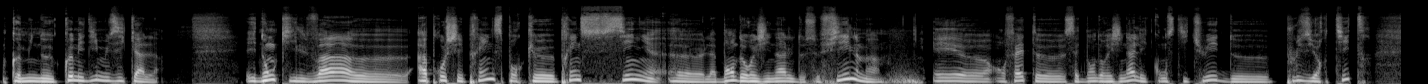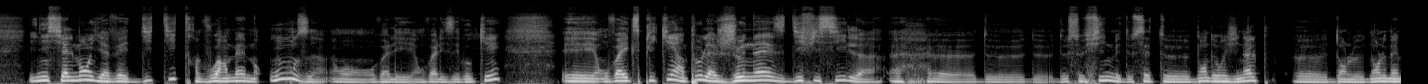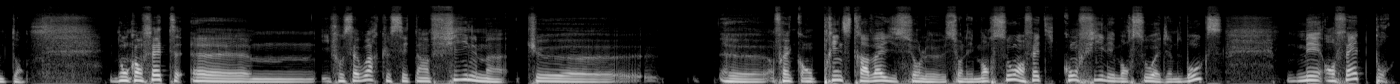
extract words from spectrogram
comme une comédie musicale. Et donc, il va euh, approcher Prince pour que Prince signe euh, la bande originale de ce film. Et euh, en fait, cette bande originale est constituée de plusieurs titres. Initialement, il y avait 10 titres, voire même 11. On, va les, on va les évoquer. Et on va expliquer un peu la genèse difficile de, de, de, ce film et de cette bande originale dans, le, dans le même temps. Donc en fait, euh, il faut savoir que c'est un film que, euh, euh, enfin, quand Prince travaille sur, le, sur les morceaux, en fait, il confie les morceaux à James Brooks, mais en fait, pour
